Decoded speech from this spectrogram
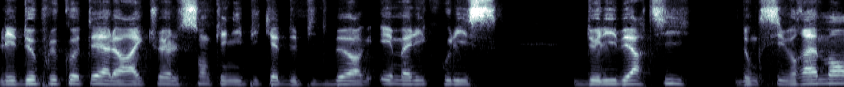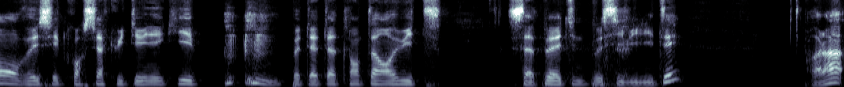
les deux plus cotés à l'heure actuelle sont Kenny Pickett de Pittsburgh et Malik Willis de Liberty. Donc, si vraiment on veut essayer de court-circuiter une équipe, peut-être Atlanta en 8, ça peut être une possibilité. Voilà.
